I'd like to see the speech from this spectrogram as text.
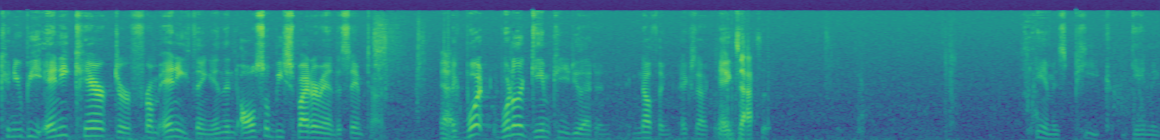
can you be any character from anything and then also be Spider-Man at the same time? Yeah, Like, what what other game can you do that in? Nothing. Exactly. exactly. game is peak gaming.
